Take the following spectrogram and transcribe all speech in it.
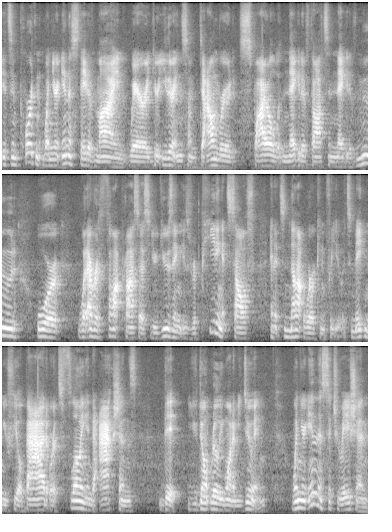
it's important when you're in a state of mind where you're either in some downward spiral with negative thoughts and negative mood, or whatever thought process you're using is repeating itself and it's not working for you. It's making you feel bad, or it's flowing into actions that you don't really want to be doing. When you're in this situation,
